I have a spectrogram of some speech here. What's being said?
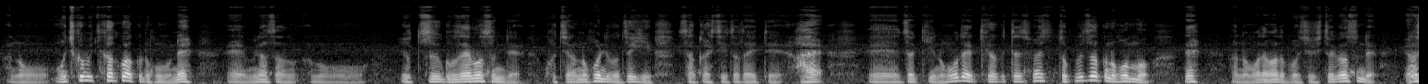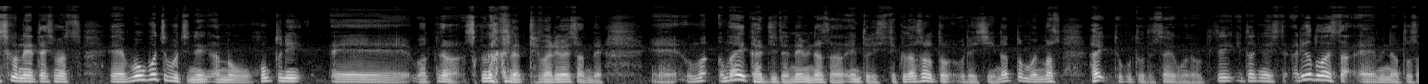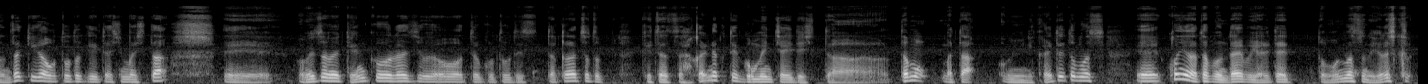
ー、あの持ち込み企画枠の方もね、えー、皆さんあの4つございますんでこちらの方にもぜひ参加していただいてはい、えー、ザッキーの方で企画いたしました。特別枠の方もねあのまだまだ募集しておりますんでよろしくお願いいたします。えー、もうぼちぼちねあの本当にえー、枠が少なくなってまいりましたんで、えー、うまうまい感じでね皆さんエントリーしてくださると嬉しいなと思います。はいということで最後までお聞きいただきましてありがとうございました。えー、みんなお父さんザッキーがお届けいたしました。えー、お目覚め健康ラジオということです。だからちょっと血圧測れなくてごめんちゃいでした。どうもまたお耳に変えたいと思います。えー、今夜は多分ライブやりたいと思いますのでよろしく。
